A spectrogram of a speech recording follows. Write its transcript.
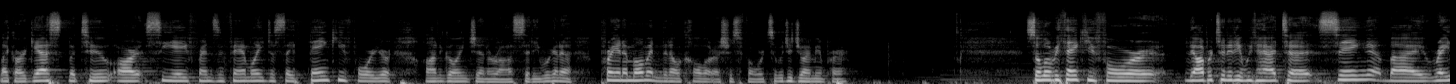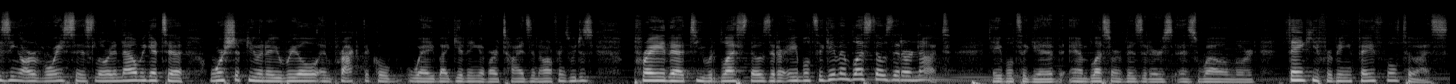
like our guest, but to our CA friends and family, just say thank you for your ongoing generosity. We're going to pray in a moment, and then I'll call our ushers forward. So would you join me in prayer? So, Lord, we thank you for the opportunity we've had to sing by raising our voices, Lord, and now we get to worship you in a real and practical way by giving of our tithes and offerings. We just pray that you would bless those that are able to give and bless those that are not able to give, and bless our visitors as well, Lord. Thank you for being faithful to us.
